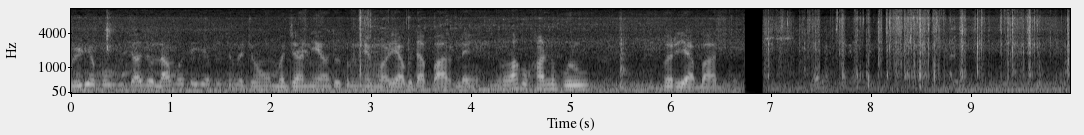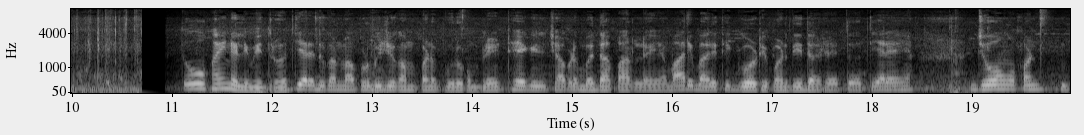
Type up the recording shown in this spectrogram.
વીડિયો બહુ જાજો લાંબો થઈ જાય પછી તમને જોવામાં મજા નહીં આવે તો તમને મળી. આ બધા પાર્લે આખું ખાનું પૂરું ભર્યા બાદ. તો ફાઇનલી મિત્રો, અત્યારે દુકાનમાં આપણું બીજું કામ પણ પૂરું કમ્પ્લીટ થઈ ગયું છે. આપણે બધા પાર્લે અહીંયા. બારી બારીથી ગોઠવી પણ દીધા છે. તો અત્યારે અહીંયા જોવામાં પણ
